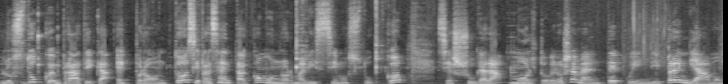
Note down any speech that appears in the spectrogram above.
Lo stucco in pratica è pronto si presenta come un normalissimo stucco si asciugherà molto velocemente quindi prendiamo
